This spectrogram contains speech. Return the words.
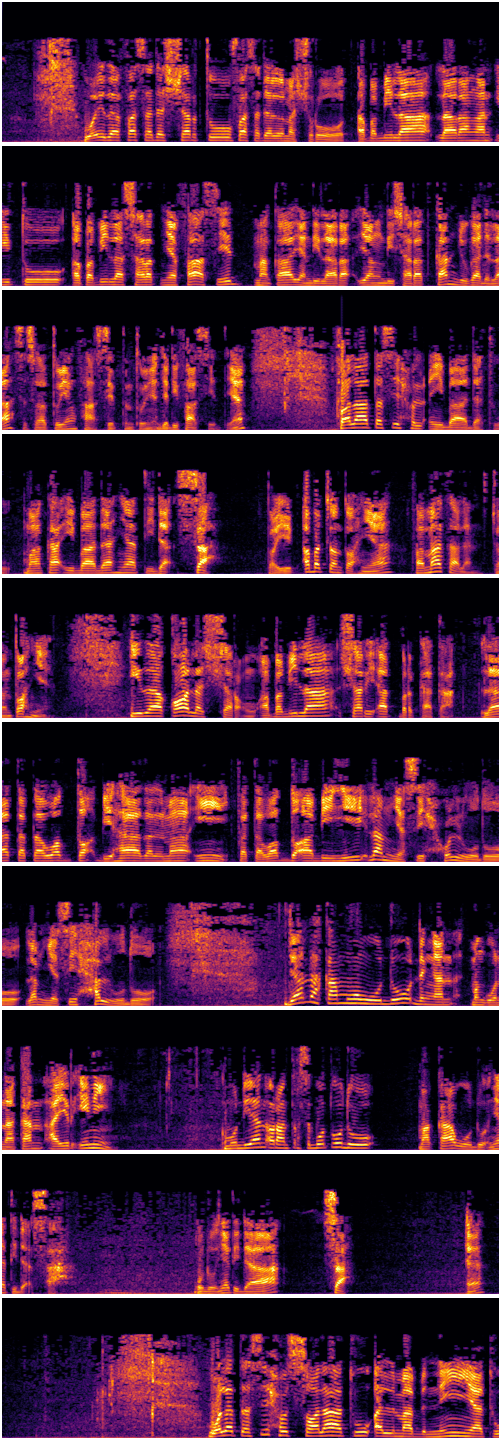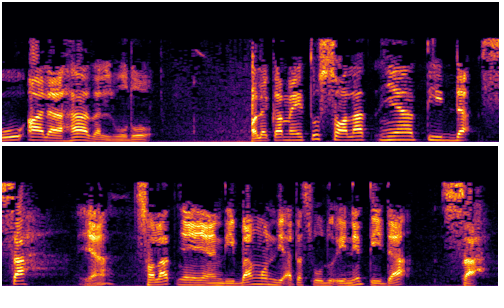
Wa idza fasada syartu fasadal masyrut. Apabila larangan itu apabila syaratnya fasid, maka yang dilarang yang disyaratkan juga adalah sesuatu yang fasid tentunya. Jadi fasid ya. Fala tasihul ibadatu. Maka ibadahnya tidak sah. Baik, apa contohnya? Famatalan, contohnya. Idza qala syar'u apabila syariat berkata la tatawadda bihadzal ma'i fatawadda bihi lam yasihhul wudu lam yasihhal wudu Janganlah kamu wudu dengan menggunakan air ini. Kemudian orang tersebut wudu, maka wudunya tidak sah. Wudunya tidak sah. Ya, wala tasihus salatu al-mabniyatu ala hadzal wudu. Oleh karena itu salatnya tidak sah ya. Salatnya yang dibangun di atas wudu ini tidak sah.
